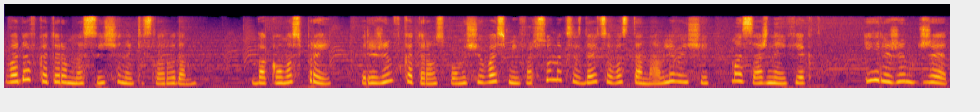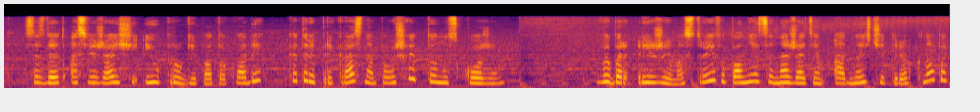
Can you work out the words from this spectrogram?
вода в котором насыщена кислородом. Бакома спрей – режим, в котором с помощью 8 форсунок создается восстанавливающий массажный эффект. И режим Jet создает освежающий и упругий поток воды который прекрасно повышает тонус кожи. Выбор режима струи выполняется нажатием одной из четырех кнопок,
